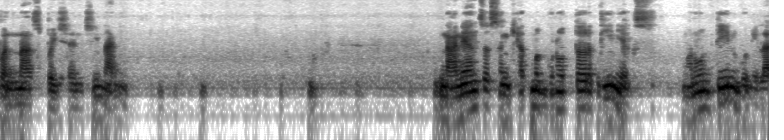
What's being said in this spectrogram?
पन्नास पैशांची नाणी. नाण्यांचं संख्यात्मक गुणोत्तर तीन एक्स म्हणून तीन गुणीला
